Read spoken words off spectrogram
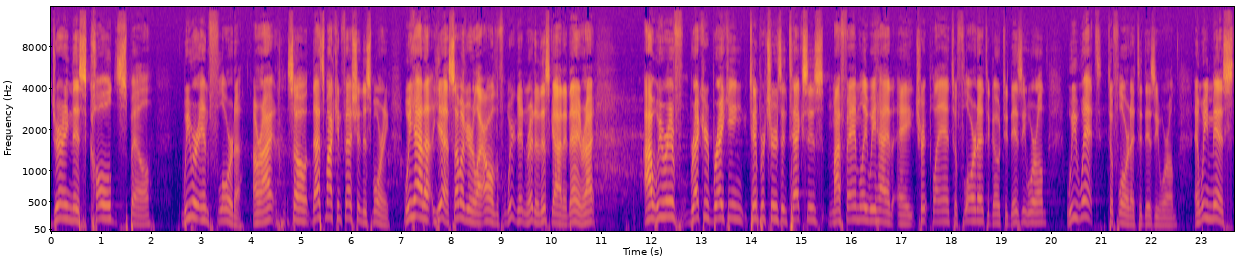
during this cold spell, we were in Florida. All right. So that's my confession this morning. We had a, yeah, some of you are like, oh, we're getting rid of this guy today, right? I, we were in record breaking temperatures in Texas. My family, we had a trip planned to Florida to go to Disney World. We went to Florida to Disney World and we missed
